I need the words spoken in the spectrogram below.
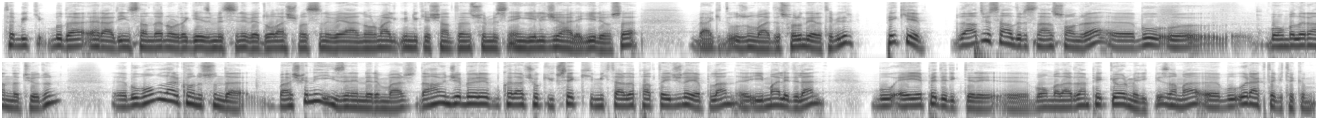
Tabii ki bu da herhalde insanların orada gezmesini ve dolaşmasını veya normal günlük yaşantılarını sürmesini engelleyici hale geliyorsa belki de uzun vadede sorun da yaratabilir. Peki radyo saldırısından sonra e, bu e, bombaları anlatıyordun. E, bu bombalar konusunda başka ne izlenimlerin var? Daha önce böyle bu kadar çok yüksek miktarda patlayıcıyla yapılan, imal edilen bu EYP dedikleri bombalardan pek görmedik biz ama bu Irak'ta bir takım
